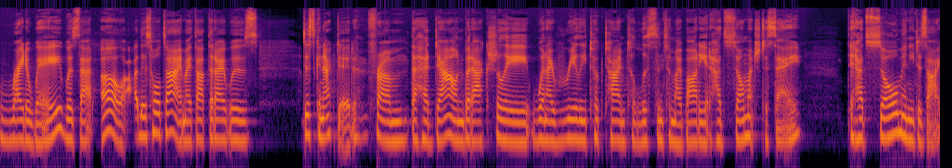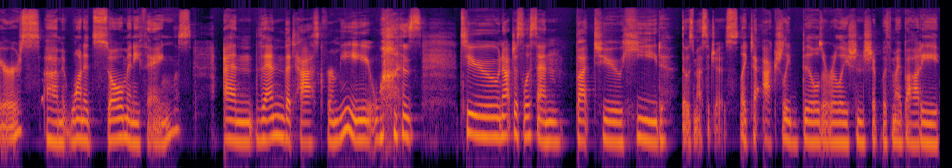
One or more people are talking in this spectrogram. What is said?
right away was that, oh, this whole time I thought that I was disconnected from the head down. But actually, when I really took time to listen to my body, it had so much to say. It had so many desires. Um, it wanted so many things. And then the task for me was to not just listen, but to heed those messages, like to actually build a relationship with my body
